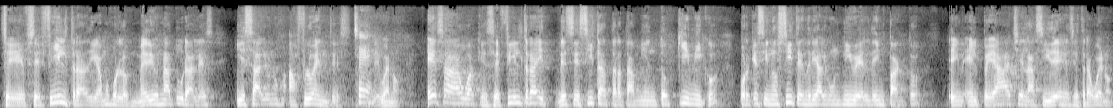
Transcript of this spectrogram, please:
se, filtra, digamos, por los medios naturales y sale unos afluentes. bueno, esa agua que se filtra y necesita tratamiento químico, porque si no, sí tendría algún nivel de impacto en el pH, en la acidez, etc. Bueno,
